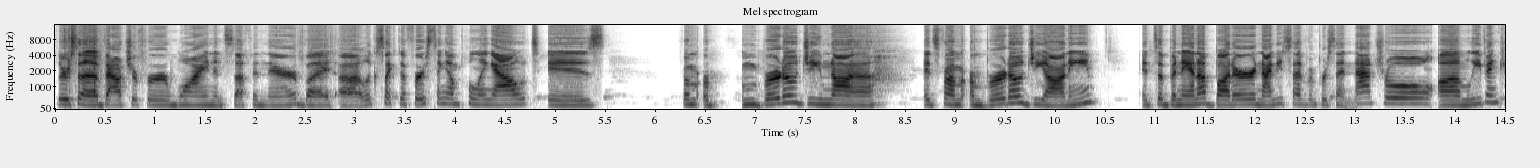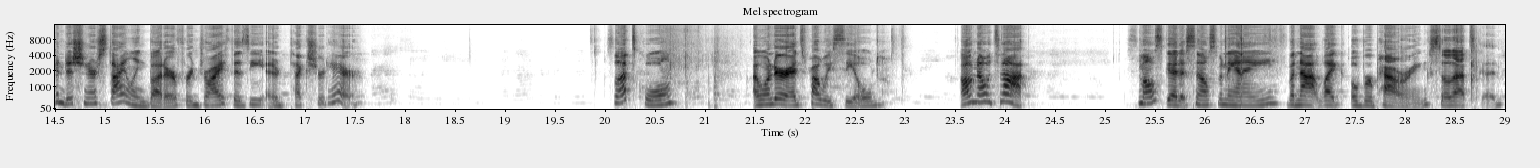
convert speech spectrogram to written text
There's a voucher for wine and stuff in there, but uh, it looks like the first thing I'm pulling out is from Umberto Gianni. It's from Umberto Gianni. It's a banana butter, 97% natural, um, leave-in conditioner styling butter for dry, fizzy, or textured hair. So that's cool. I wonder, it's probably sealed. Oh, no, it's not. smells good. It smells banana but not like overpowering. So that's good.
